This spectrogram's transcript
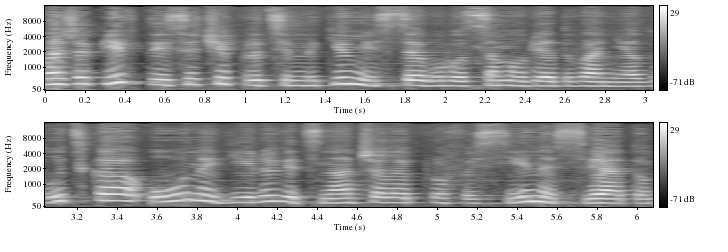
Майже пів тисячі працівників місцевого самоврядування Луцька у неділю відзначили професійне свято.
